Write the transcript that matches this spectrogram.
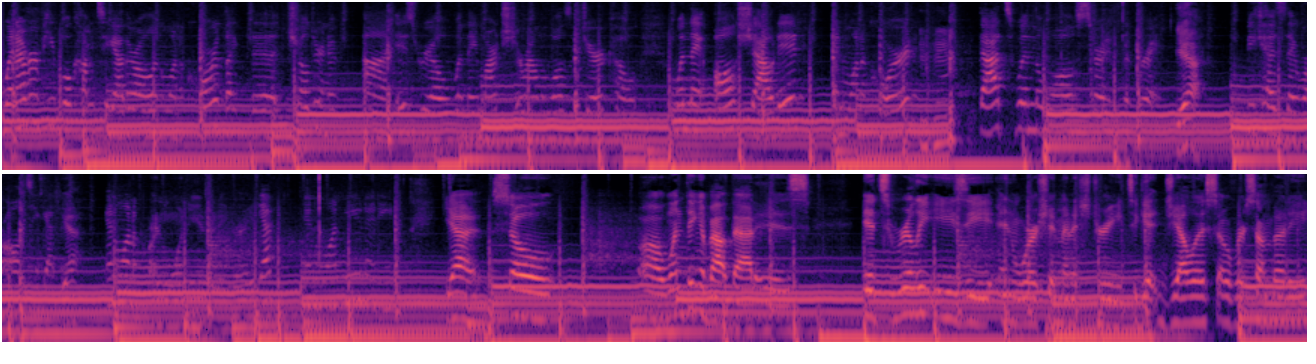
whenever people come together all in one accord, like the children of uh, Israel when they marched around the walls of Jericho, when they all shouted in one accord, hmm that's when the walls started to break Yeah, because they were all together Yeah. in one accord. in one unity, right? Yep, in one unity. Yeah, so uh, one thing about that is it's really easy in worship ministry to get jealous over somebody,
